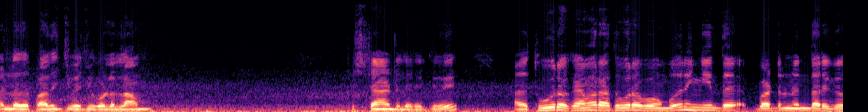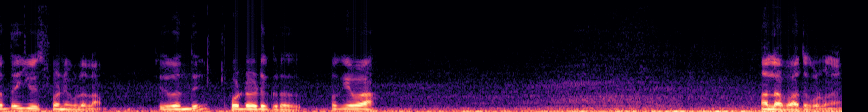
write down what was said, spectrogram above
அல்லது பதிச்சு வச்சு கொள்ளலாம் ஸ்டாண்டில் இருக்குது. அது தூர கேமரா தூர போகும்போது நீங்கள் இந்த பட்டன் இந்த இருக்கிறத யூஸ் பண்ணி கொள்ளலாம் இது வந்து ஃபோட்டோ எடுக்கிறது. ஓகேவா நல்லா பார்த்துக்கொள்ளுங்க.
